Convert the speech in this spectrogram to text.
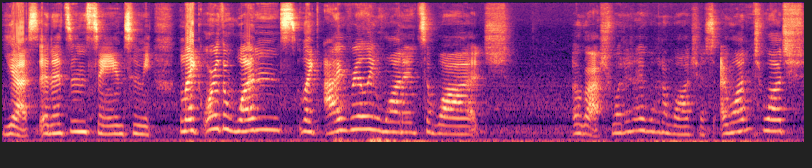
Yes, and it's insane to me. Like, or the ones, like, I really wanted to watch. Oh gosh, what did I want to watch? I wanted to watch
